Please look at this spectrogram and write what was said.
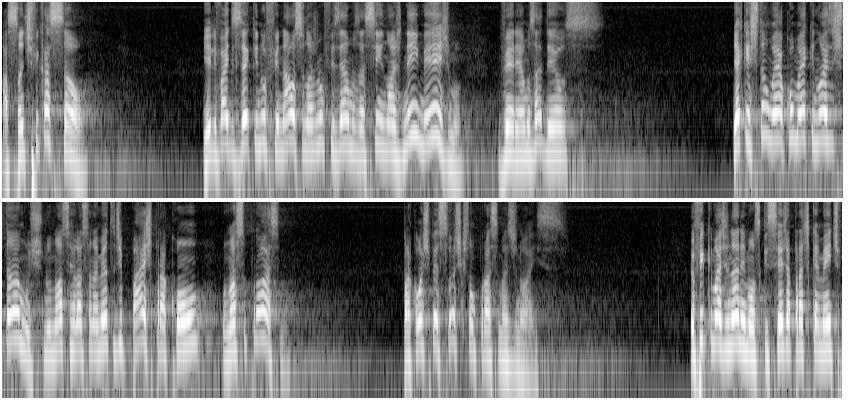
a santificação. E ele vai dizer que no final, se nós não fizermos assim, nós nem mesmo veremos a Deus. E a questão é como é que nós estamos no nosso relacionamento de paz para com o nosso próximo, para com as pessoas que estão próximas de nós. Eu fico imaginando, irmãos, que seja praticamente.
